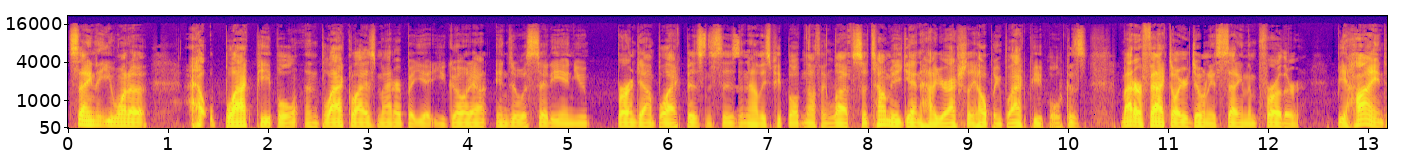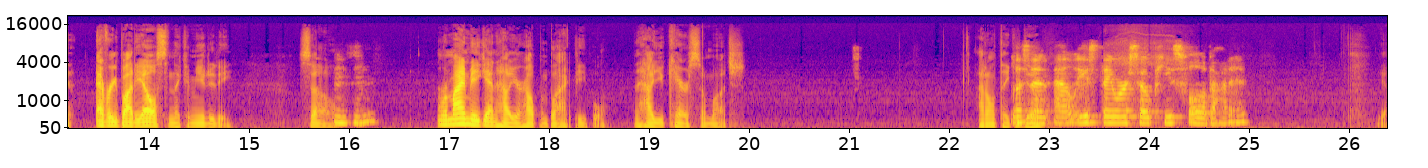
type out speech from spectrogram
saying that you want to help black people and Black Lives Matter, but yet you go down into a city and you burn down black businesses and now these people have nothing left. So tell me again how you're actually helping black people, because matter of fact, all you're doing is setting them further behind everybody else in the community. So hmm remind me again how you're helping black people and how you care so much. I don't think you Listen, at least they were so peaceful about it. Yeah,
